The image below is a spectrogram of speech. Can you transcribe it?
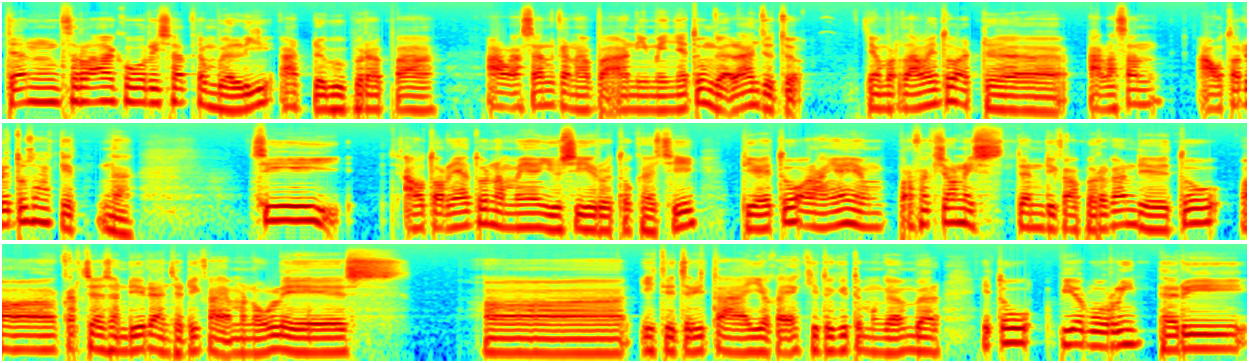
Dan setelah aku riset kembali ada beberapa alasan kenapa animenya tuh nggak lanjut cok yang pertama itu ada alasan autor itu sakit. Nah si autornya tuh namanya Yoshihiro Togashi dia itu orangnya yang perfeksionis dan dikabarkan dia itu uh, kerja sendirian. Jadi kayak menulis uh, ide cerita ya kayak gitu-gitu menggambar. Itu pure murni dari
